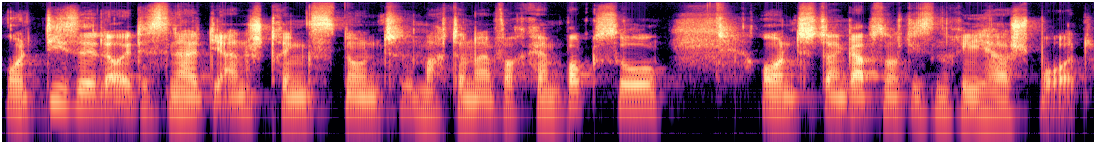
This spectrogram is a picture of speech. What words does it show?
Und diese Leute sind halt die anstrengendsten und macht dann einfach keinen Bock so. Und dann gab es noch diesen Reha-Sport.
